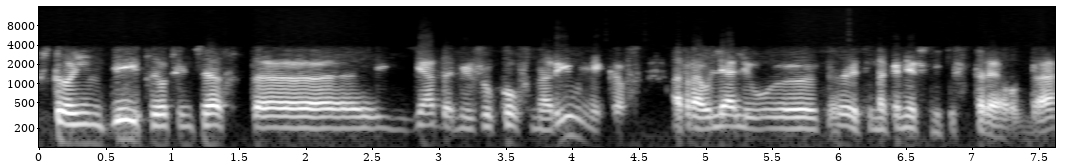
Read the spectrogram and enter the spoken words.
что индейцы очень часто э, ядами жуков-нарывников отравляли э, эти наконечники стрел, да.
